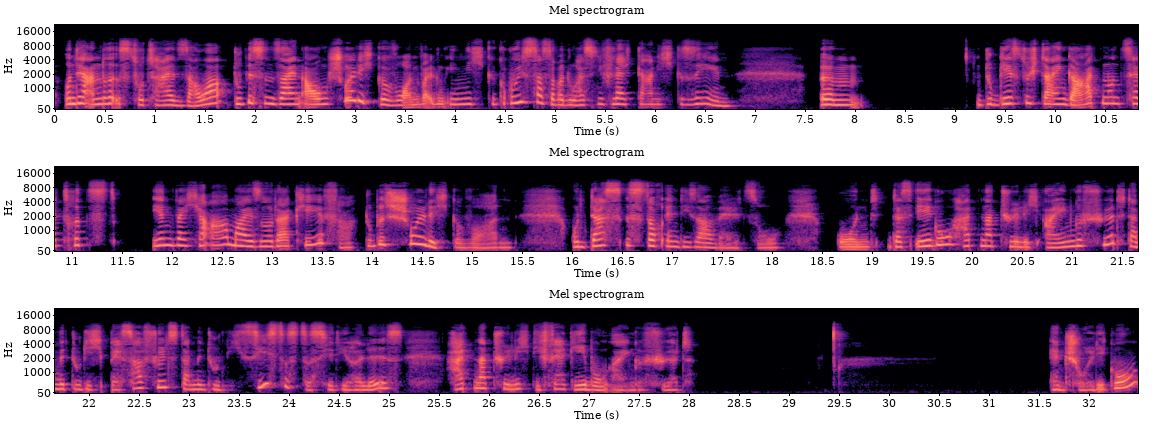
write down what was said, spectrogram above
und der andere ist total sauer. Du bist in seinen Augen schuldig geworden, weil du ihn nicht gegrüßt hast, aber du hast ihn vielleicht gar nicht gesehen. Ähm, du gehst durch deinen Garten und zertrittst irgendwelche Ameisen oder Käfer. Du bist schuldig geworden. Und das ist doch in dieser Welt so. Und das Ego hat natürlich eingeführt, damit du dich besser fühlst, damit du nicht siehst, dass das hier die Hölle ist, hat natürlich die Vergebung eingeführt. Entschuldigung,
